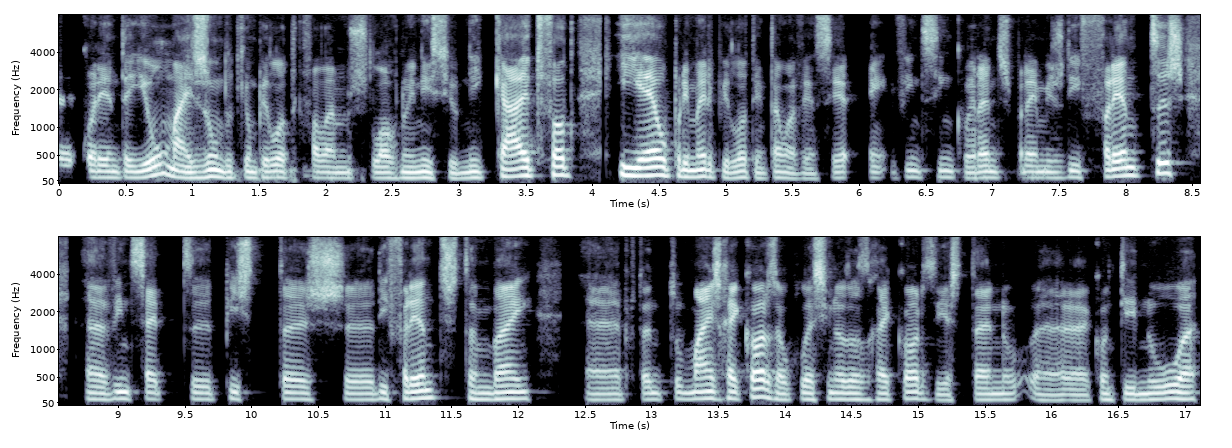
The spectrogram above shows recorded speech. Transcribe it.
eh, 41, mais um do que um piloto que falamos logo no início, Nick Heidfeld, e é o primeiro piloto então a vencer em 25 grandes prémios diferentes, 27 pistas diferentes também Uh, portanto, mais recordes, é o colecionador de recordes e este ano uh, continua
